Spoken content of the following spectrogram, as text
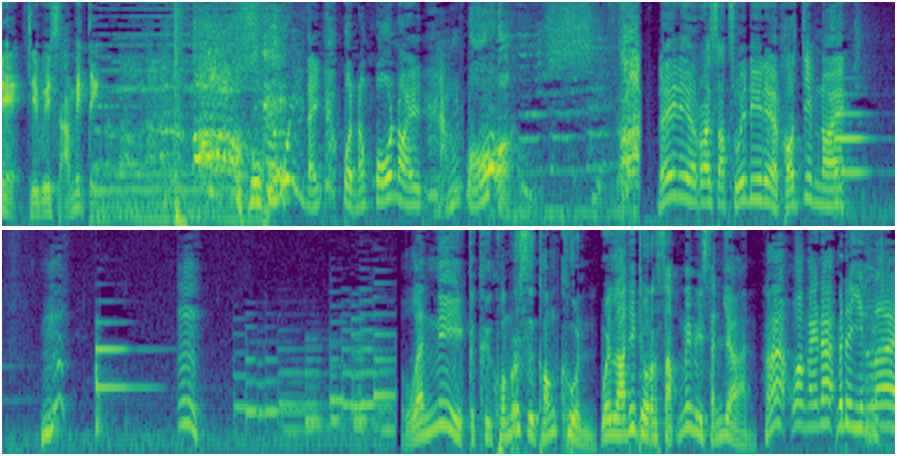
นี่ทีวีสามมิติ โอ้โหไหนเปิดหนังโป๊หน่อย หนังโป๊นี่นี่รอยสักสวยดีเนี่ย ขอจิ้มหน่อยหืมอืมและนี่ก็คือความรู้สึกของคุณ เวลาที่โทรศัพท์ไม่มีสัญญาณ ฮะ ว่าไงนะ ไม่ได้ยินเลย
